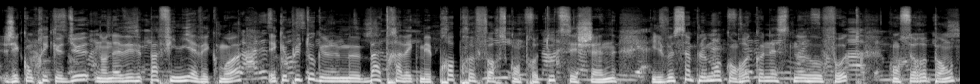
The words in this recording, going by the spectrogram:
J'ai compris que Dieu n'en avait pas fini avec moi et que plutôt que de me battre avec mes propres forces contre toutes ces chaînes, il veut simplement qu'on reconnaisse nos fautes, qu'on se repente,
